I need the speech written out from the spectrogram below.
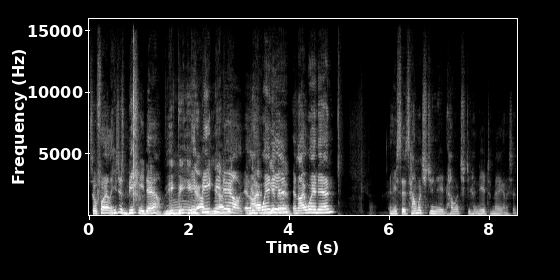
So finally, he just beat me down. He beat you he down. beat You me had to- down. And i went give in, and i went in. And he says how much do you need? How much do you need to make? And i said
